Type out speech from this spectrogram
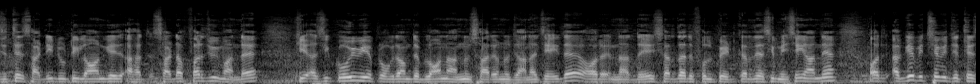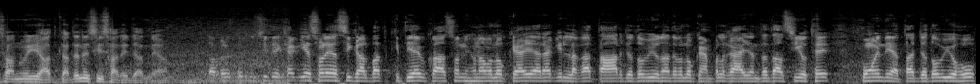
ਜਿੱਥੇ ਸਾਡੀ ਡਿਊਟੀ ਲਾਉਣਗੇ ਸਾਡਾ ਫਰਜ਼ ਵੀ ਮੰਨਦਾ ਹੈ ਕਿ ਅਸੀਂ ਕੋਈ ਵੀ ਇਹ ਪ੍ਰੋਗਰਾਮ ਦੇ ਬੁਲਾਉਣ, ਸਾਨੂੰ ਸਾਰਿਆਂ ਨੂੰ ਜਾਣਾ ਚਾਹੀਦਾ ਹੈ ਔਰ ਇਹਨਾਂ ਦੇ ਸ਼ਰਧਾ ਦੇ ਫੁੱਲ ਪੇਟ ਕਰਦੇ ਅਸੀਂ ਹਮੇਸ਼ਾ ਹੀ ਆਉਂਦੇ ਹਾਂ ਔਰ ਅੱਗੇ ਪਿੱਛੇ ਵੀ ਜਿੱਥੇ ਸਾਨੂੰ ਇਹ ਯਾਦ ਕਰਦੇ ਨੇ, ਅਸੀਂ ਸਾਰੇ ਜਾਂਦੇ ਹਾਂ। ਤਾਂ ਬਿਲਕੁਲ ਤੁਸੀਂ ਦੇਖਿਆ ਕਿ ਇਸ ਵੇਲੇ ਅਸੀਂ ਗੱਲਬਾਤ ਕੀਤੀ ਹੈ, ਵਿਕਾਸ ਸੋਨੀ ਉਹਨਾਂ ਵੱਲੋਂ ਕਿਹਾ ਜਾ ਰਿਹਾ ਕਿ ਲਗਾਤਾਰ ਜਦੋਂ ਵੀ ਉਹਨਾਂ ਦੇ ਵੱਲੋਂ ਕੈਂਪ ਲਗਾਇਆ ਜਾਂਦਾ ਤਾਂ ਅਸੀਂ ਉੱਥੇ ਪਹੁੰਚਦੇ ਹਾਂ। ਤਾਂ ਜਦੋਂ ਵੀ ਉਹ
